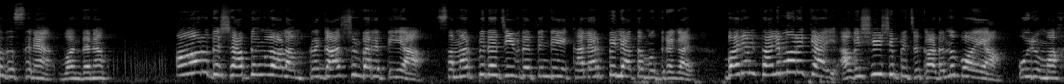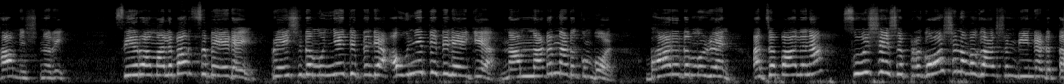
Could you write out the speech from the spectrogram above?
സദസ്സിന് വന്ദനം. ആറു ദശാബ്ദങ്ങളോളം പ്രകാശം പരത്തിയ സമർപ്പിത ജീവിതത്തിന്റെ കലർപ്പില്ലാത്ത മുദ്രകൾ വരും തലമുറയ്ക്കായി അവശേഷിപ്പിച്ച് കടന്നുപോയ ഒരു മഹാമിഷണറി. സീറോ മലബാർ സഭയുടെ പ്രേഷിത മുന്നേറ്റത്തിന്റെ ഔന്നത്യത്തിലേക്ക് നാം നടന്നെടുക്കുമ്പോൾ ഭാരതം മുഴുവൻ അജപാലന സുവിശേഷ പ്രഘോഷണാവകാശം വീണ്ടെടുത്ത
